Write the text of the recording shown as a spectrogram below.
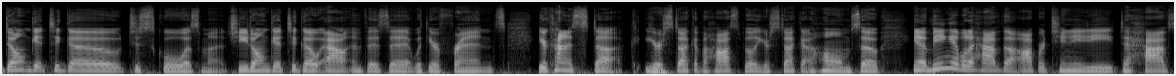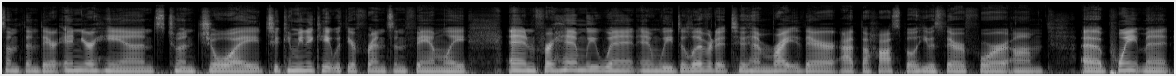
don't get to go to school as much. You don't get to go out and visit with your friends. You're kind of stuck. You're stuck at the hospital. You're stuck at home. So, you know, being able to have the opportunity to have something there in your hands to enjoy, to communicate with your friends and family. And for him, we went and we delivered it to him right there at the hospital. He was there for um, appointment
